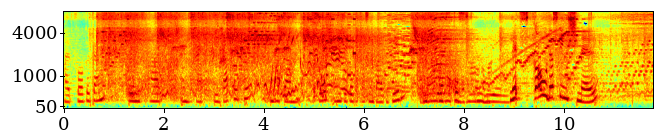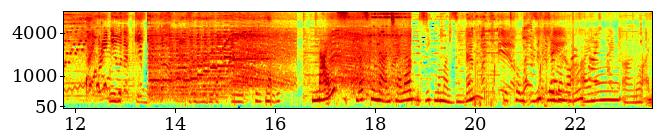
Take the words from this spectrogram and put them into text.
halt vorgegangen und hab, und hab den Ball gekriegt und hab dann selbst und sogar etwas den Ball gegeben und er hat dann das Tor gemacht. Let's go, das ging schnell. Nice, das ging da ein schneller Sieg Nummer 7. Much fear. Kommt Sieg noch eine, ah, nur ein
